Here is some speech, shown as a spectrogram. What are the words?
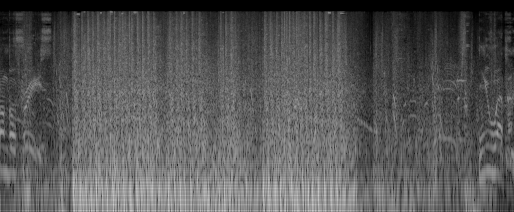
Combo freeze. New weapon.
